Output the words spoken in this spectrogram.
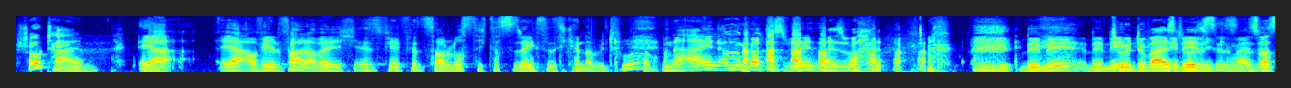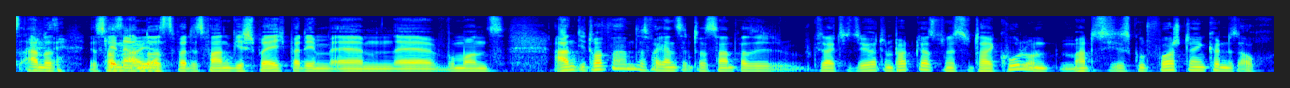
Showtime. Ja, Ja, auf jeden Fall. Aber ich, ich finde es auch lustig, dass du denkst, dass ich kein Abitur habe. Nein, um Gottes Willen. Also, nee, nee, nee, nee. Du, du weißt, nee, nee, was ich das ist, gemeint ist was anderes. Ist Genau, was anderes. weil Das war ein Gespräch, bei dem, ähm, äh, wo wir uns abend getroffen haben. Das war ganz interessant, weil sie gesagt hat, sie hört den Podcast, findet es total cool und man hat sich das gut vorstellen können. Ist auch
